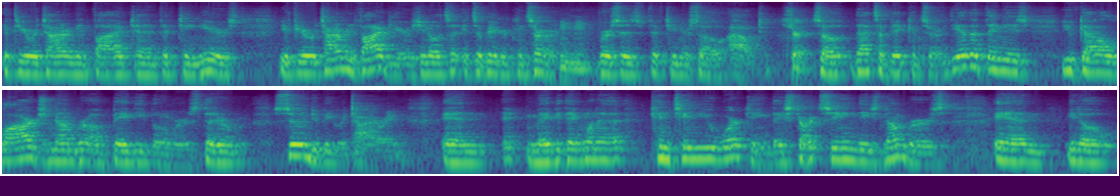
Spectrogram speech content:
if you're retiring in 5, 10, 15 years, if you're retiring in five years, you know, it's a, it's a bigger concern Mhm. versus 15 or so out. Sure. So that's a big concern. The other thing is you've got a large number of baby boomers that are soon to be retiring, and maybe they want to continue working. They start seeing these numbers, and you know,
